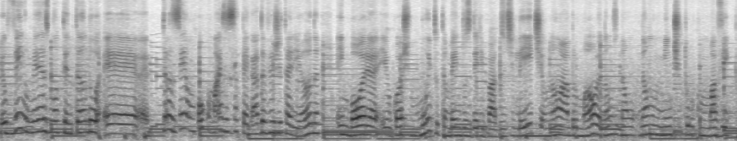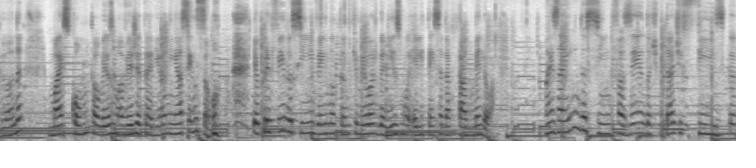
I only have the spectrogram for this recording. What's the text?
Eu venho mesmo tentando é, trazer um pouco mais essa pegada vegetariana, embora eu goste muito também dos derivados de leite. Eu não abro mão, eu não, não, não me intitulo como uma vegana, mas como talvez uma vegetariana em ascensão. Eu prefiro assim e venho notando que o meu organismo ele tem se adaptado melhor mas ainda assim fazendo atividade física,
